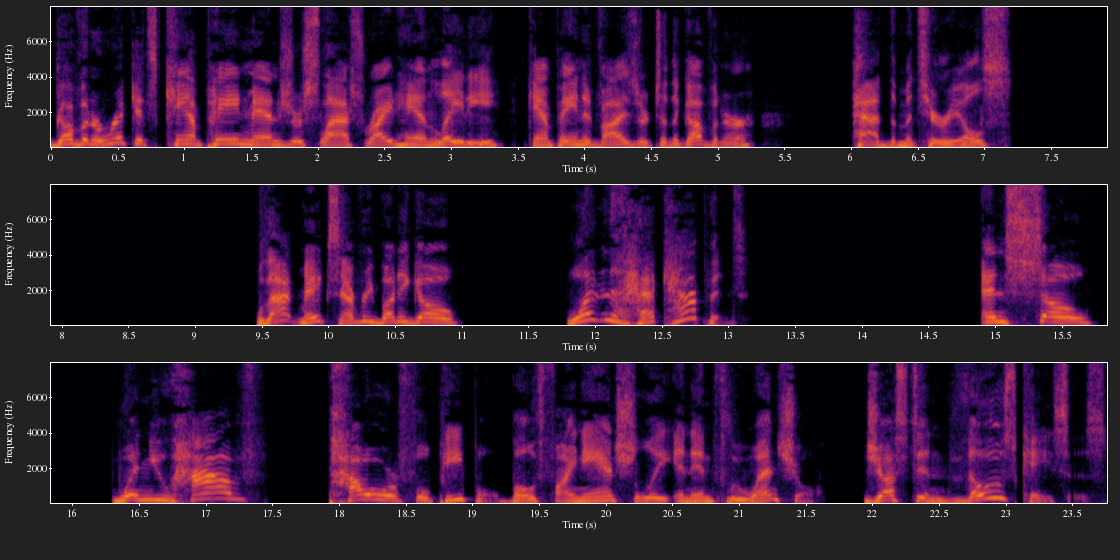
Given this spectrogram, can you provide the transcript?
Governor Ricketts' campaign manager slash right hand lady, campaign advisor to the governor, had the materials. Well, that makes everybody go, what in the heck happened? And so when you have powerful people, both financially and influential, just in those cases,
